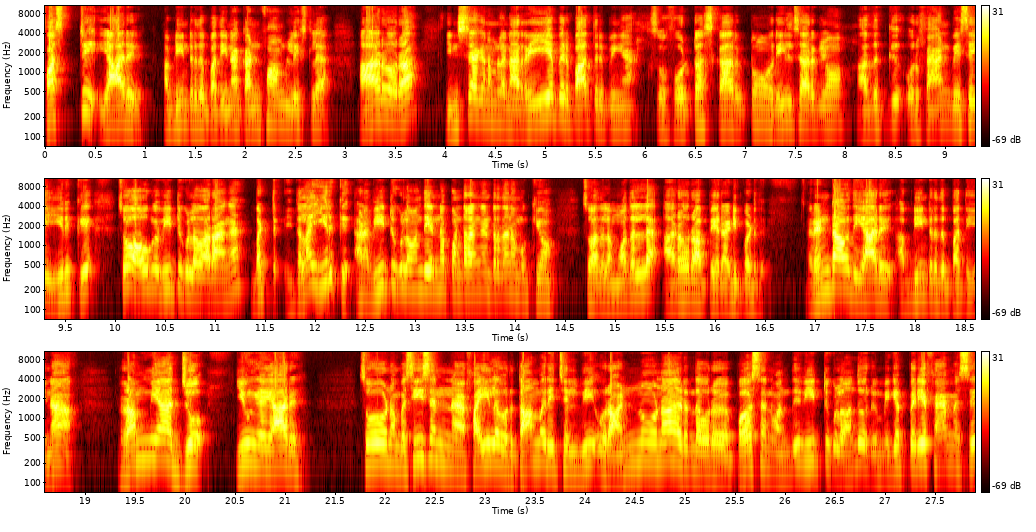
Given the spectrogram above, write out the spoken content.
ஃபஸ்ட்டு யார் அப்படின்றது பார்த்தீங்கன்னா கன்ஃபார்ம் லிஸ்ட்டில் ஆரோரா இன்ஸ்டாகிராமில் நிறைய பேர் பார்த்துருப்பீங்க. ஸோ ஃபோட்டோஸ்க்காக இருக்கட்டும் ரீல்ஸாக இருக்கட்டும் அதுக்கு ஒரு ஃபேன் பேஸே இருக்குது ஸோ அவங்க வீட்டுக்குள்ளே வராங்க. பட் இதெல்லாம் இருக்குது ஆனால் வீட்டுக்குள்ளே வந்து என்ன பண்ணுறாங்கன்றதான முக்கியம். ஸோ அதில் முதல்ல அரோரா பேர் அடிப்படுது ரெண்டாவது யார் அப்படின்றது பார்த்தீங்கன்னா ரம்யா ஜோ. இவங்க யார்? ஸோ நம்ம சீசன் ஃபைவ்ல ஒரு தாமரை செல்வி ஒரு அன்னோனாக இருந்த ஒரு பர்சன் வந்து வீட்டுக்குள்ளே வந்து ஒரு மிகப்பெரிய ஃபேமஸ்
